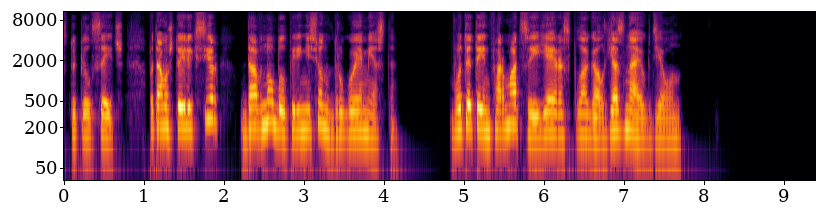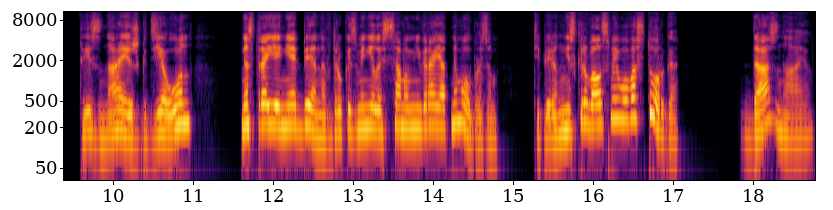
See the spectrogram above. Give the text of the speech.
вступил Сейдж, потому что эликсир давно был перенесен в другое место. Вот этой информацией я и располагал. Я знаю, где он. Ты знаешь, где он? Настроение Бена вдруг изменилось самым невероятным образом. Теперь он не скрывал своего восторга. Да, знаю.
